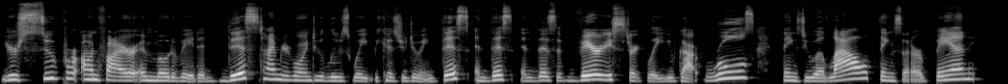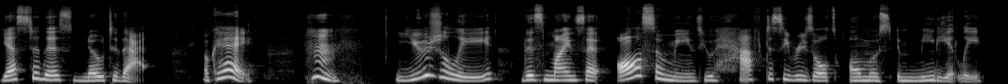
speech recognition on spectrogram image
You're super on fire and motivated. This time you're going to lose weight because you're doing this and this and this very strictly. You've got rules, things you allow, things that are banned, yes to this, no to that. Okay. Hmm. Usually, this mindset also means you have to see results almost immediately.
